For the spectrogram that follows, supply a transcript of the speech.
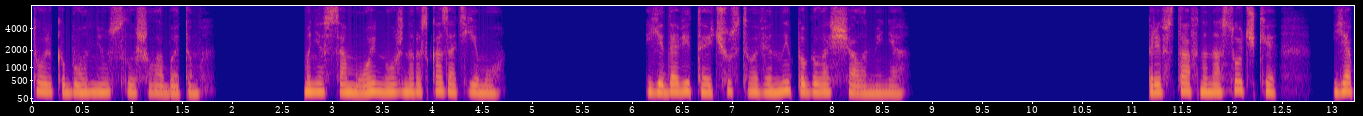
«Только бы он не услышал об этом. Мне самой нужно рассказать ему». Ядовитое чувство вины поглощало меня. Привстав на носочки, я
